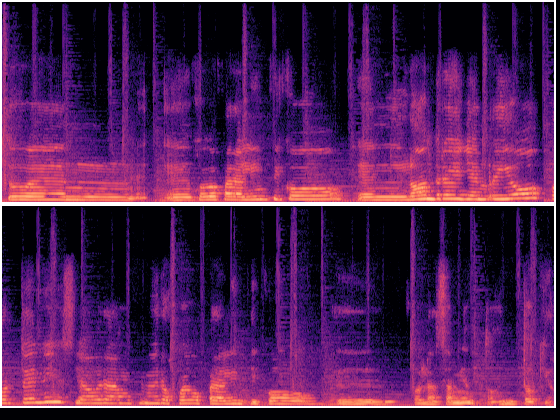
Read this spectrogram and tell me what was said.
estuve en, Juegos Paralímpicos en Londres y en Río por tenis y ahora mis primeros Juegos Paralímpicos eh, por lanzamiento en Tokio.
